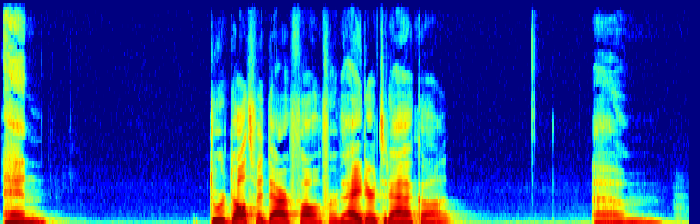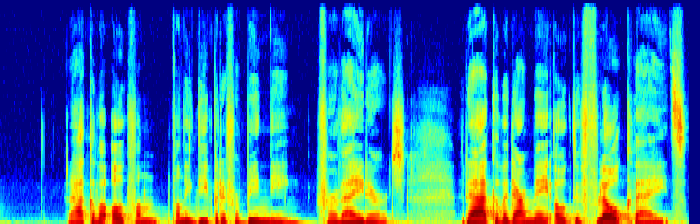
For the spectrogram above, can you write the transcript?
En doordat we daarvan verwijderd raken, ehm, raken we ook van, van die diepere verbinding verwijderd. Raken we daarmee ook de flow kwijt.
